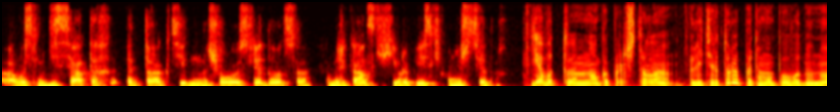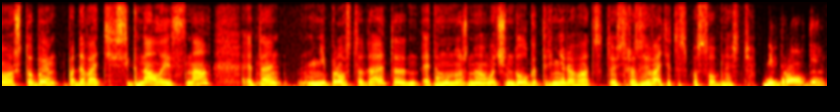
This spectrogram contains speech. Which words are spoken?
80-х это активно начало исследоваться в американских и европейских университетах. Я вот много прочитала литературы по этому поводу, но чтобы подавать сигналы из сна, это не просто, да, это, этому нужно очень долго тренироваться, то есть развивать эту способность. Неправда.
